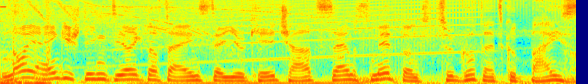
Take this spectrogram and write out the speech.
Neu eingestiegen direkt auf der 1 der UK Charts, Sam Smith und Too Good at Goodbyes.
